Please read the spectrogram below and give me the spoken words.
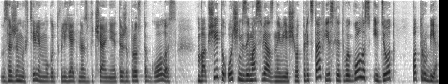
зажимы в теле могут влиять на звучание? Это же просто голос. Вообще это очень взаимосвязанные вещи. Вот представь, если твой голос идет по трубе,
